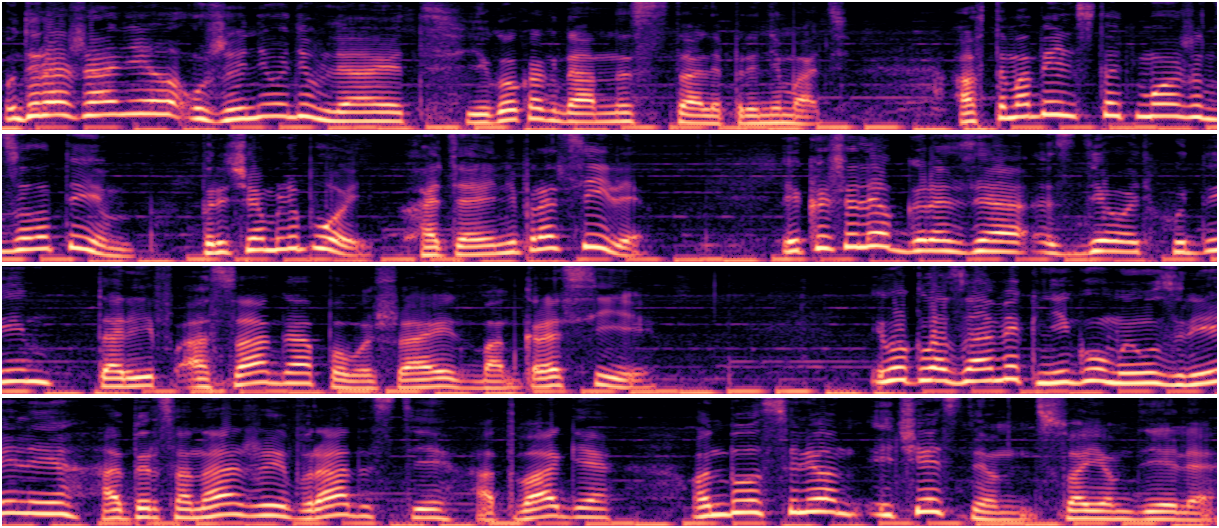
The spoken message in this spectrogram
Удорожание уже не удивляет, его как данность стали принимать. Автомобиль стать может золотым, причем любой, хотя и не просили. И кошелек, грозя сделать худым, тариф ОСАГО повышает Банк России. Его глазами книгу мы узрели о персонаже в радости, отваге. Он был силен и честен в своем деле.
